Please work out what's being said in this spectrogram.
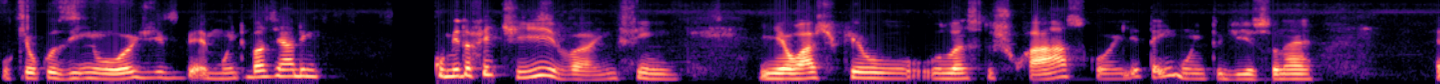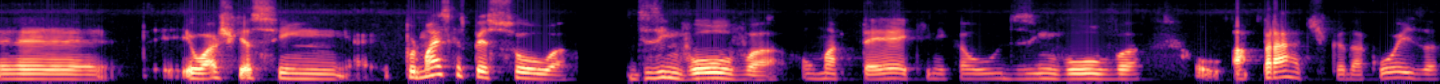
o que eu cozinho hoje é muito baseado em comida afetiva, enfim. E eu acho que o, o lance do churrasco, ele tem muito disso, né? É, eu acho que, assim, por mais que a pessoa desenvolva uma técnica ou desenvolva a prática da coisa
